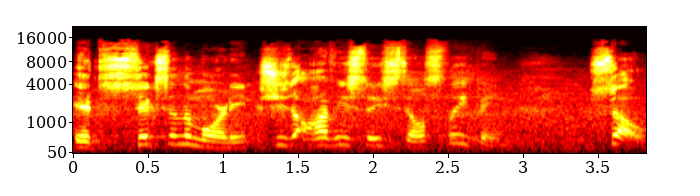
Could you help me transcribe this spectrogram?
It's six in the morning. She's obviously still sleeping. So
